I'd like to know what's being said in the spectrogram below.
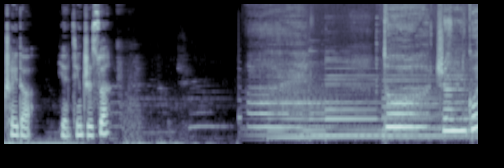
吹得眼睛直酸。爱多珍贵。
